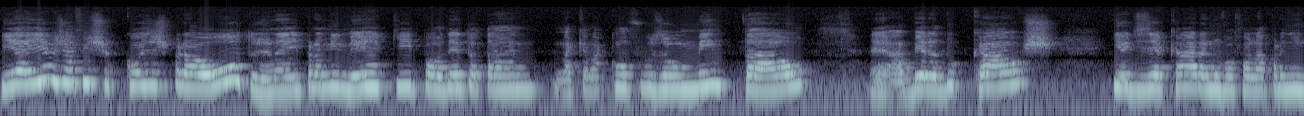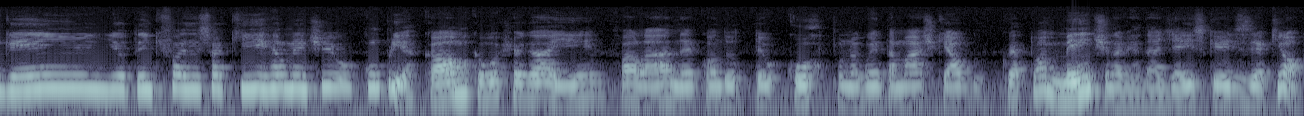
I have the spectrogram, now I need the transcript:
E aí eu já fiz coisas para outros, né? E para mim mesmo que por dentro eu tava naquela confusão mental, é, à beira do caos, e eu dizia, cara, não vou falar para ninguém e eu tenho que fazer isso aqui. E realmente eu cumpria. Calma que eu vou chegar aí falar, né? Quando o teu corpo não aguenta mais, que é algo que a tua mente, na verdade, é isso que eu ia dizer aqui, ó.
